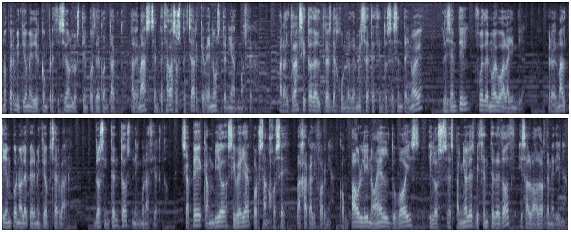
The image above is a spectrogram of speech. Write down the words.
no permitió medir con precisión los tiempos de contacto. Además, se empezaba a sospechar que Venus tenía atmósfera. Para el tránsito del 3 de junio de 1769, Le Gentil fue de nuevo a la India, pero el mal tiempo no le permitió observar. Dos intentos, ningún acierto. Chapé cambió Siberia por San José, Baja California, con Pauli, Noel, Dubois y los españoles Vicente de Doz y Salvador de Medina.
